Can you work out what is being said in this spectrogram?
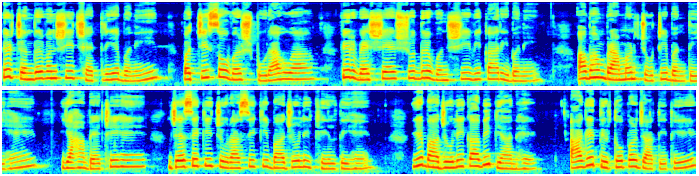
फिर चंद्रवंशी क्षत्रिय बनी 2500 वर्ष पूरा हुआ, फिर वैश्य, शूद्र वंशी विकारी बने। अब हम ब्राह्मण चोटी बनते हैं। यहाँ बैठे हैं, जैसे कि चौरासी की बाजोली खेलते हैं। ये बाजोली का भी ज्ञान है। आगे तीर्थों पर जाते थे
